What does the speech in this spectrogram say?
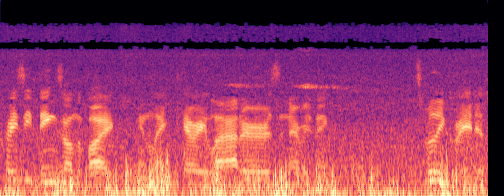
crazy things on the bike and like carry ladders and everything. It's really creative.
